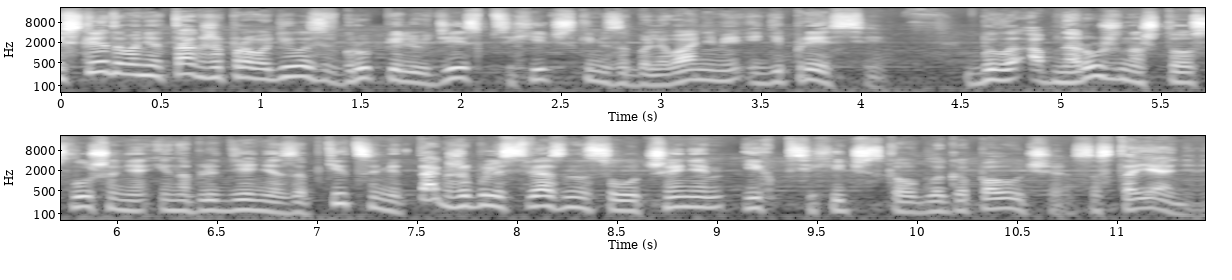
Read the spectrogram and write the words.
Исследование также проводилось в группе людей с психическими заболеваниями и депрессией. Было обнаружено, что слушание и наблюдение за птицами также были связаны с улучшением их психического благополучия, состояния.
